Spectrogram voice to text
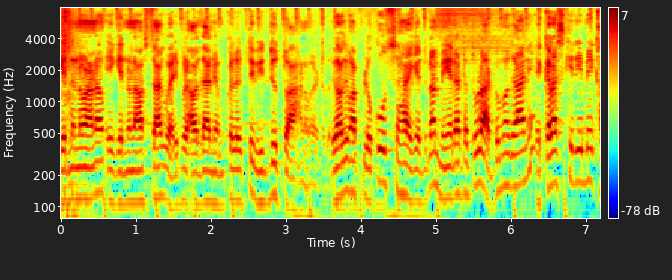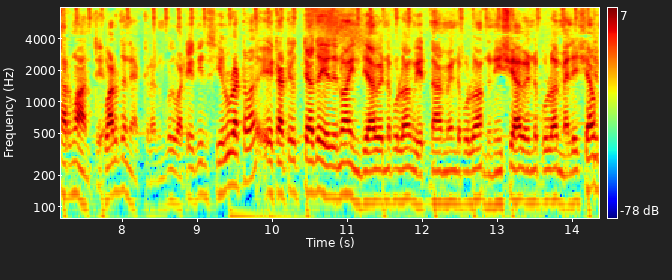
ගෙන්නනවා නම් ඒ ගෙන්නන අවස්ථාවක වැඩිපුර අවධානය යොමු කළ යුත්තේ විද්‍යුත් වාහන වලට. ඒ වගේම අපි ලොකු උත්සාහයක් යෙදුණා මේ රට තුල අඩුම ගානේ එකලස් කිරීමේ කර්මාන්තය වර්ධනයක් කරන්න. මොකද වටේ තියෙන සියලු රටවල් ඒ කටයුත්තද යෙදෙනවා ඉන්දියාව වෙන්න පුළුවන්, වියට්නාම් වෙන්න පුළුවන්, ඉන්දුනීසියා වෙන්න පුළුවන්, මැලේසියාව.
